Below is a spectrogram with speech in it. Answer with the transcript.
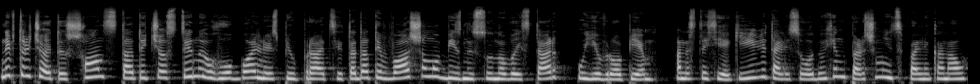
Не втрачайте шанс стати частиною глобальної співпраці та дати вашому бізнесу новий старт у Європі. Анастасія Київ, Віталій Солодухін, перший муніципальний канал.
